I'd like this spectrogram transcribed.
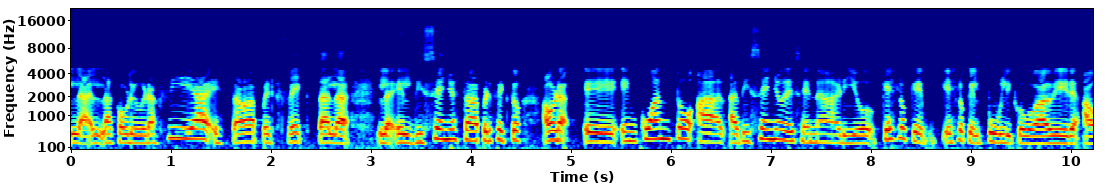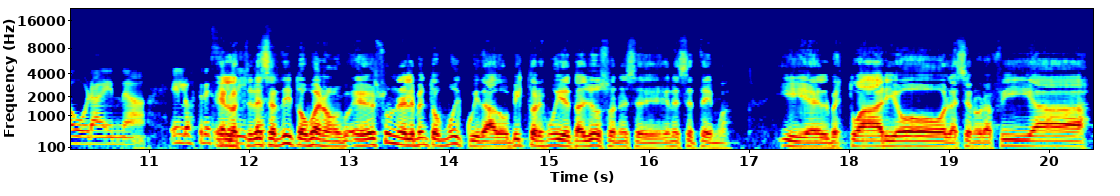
la, coreografía estaba perfecta, el diseño estaba perfecto. Ahora, eh, en cuanto a, diseño de escenario, ¿qué es lo que es lo que el público va a ver ahora en, en los tres cerditos? En los tres cerditos, bueno, es un elemento muy cuidado. Víctor es muy detalloso en ese, en ese tema y el vestuario, la escenografía,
